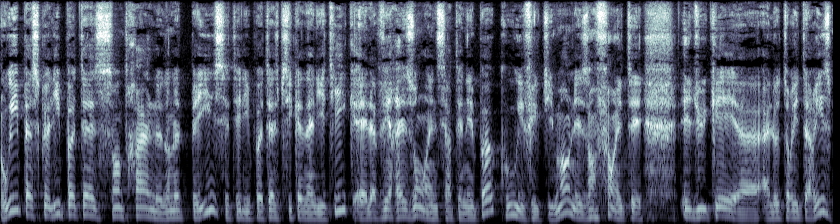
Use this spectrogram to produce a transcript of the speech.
Oui, parce que l'hypothèse centrale dans notre pays, c'était l'hypothèse psychanalytique. Elle avait raison à une certaine époque où, effectivement, les enfants étaient éduqués euh, à l'autoritarisme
